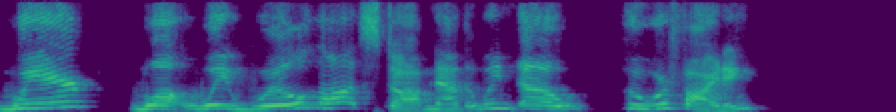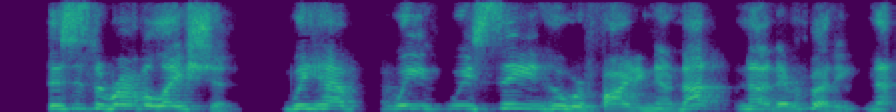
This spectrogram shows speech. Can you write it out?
We're what we will not stop now that we know who we're fighting. This is the revelation. We have we we see who we're fighting now. Not not everybody. Not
